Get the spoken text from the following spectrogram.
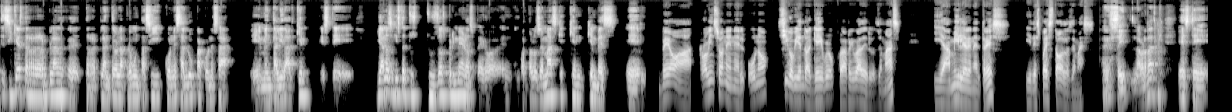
si quieres, te, eh, te, replanteo la pregunta así, con esa lupa, con esa eh, mentalidad. ¿Quién, este, ya nos dijiste tus, tus dos primeros, pero en, cuanto a los demás, ¿quién, quién ves? Veo a Robinson en el uno, sigo viendo a Gabriel por arriba de los demás y a Miller en el 3 y después todos los demás. Eh, sí, la verdad, este,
